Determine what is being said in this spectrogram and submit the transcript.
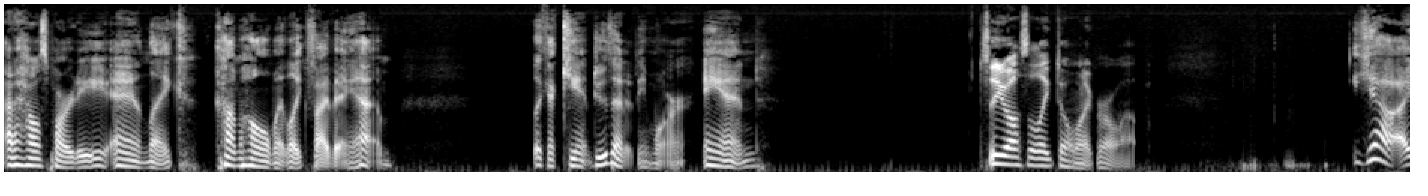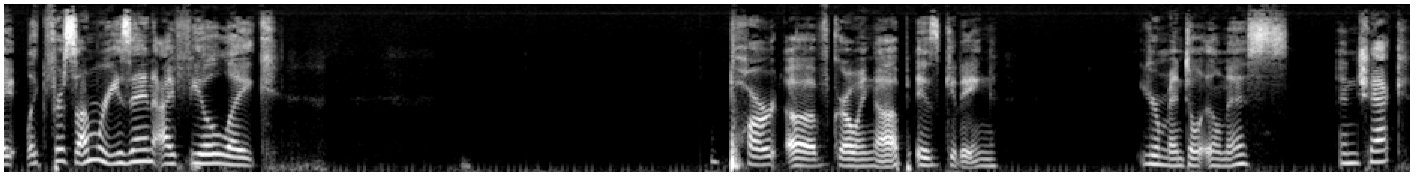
at a house party and like come home at like 5 a.m. Like I can't do that anymore. And so you also like don't want to grow up yeah, I like for some reason I feel like part of growing up is getting your mental illness in check.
